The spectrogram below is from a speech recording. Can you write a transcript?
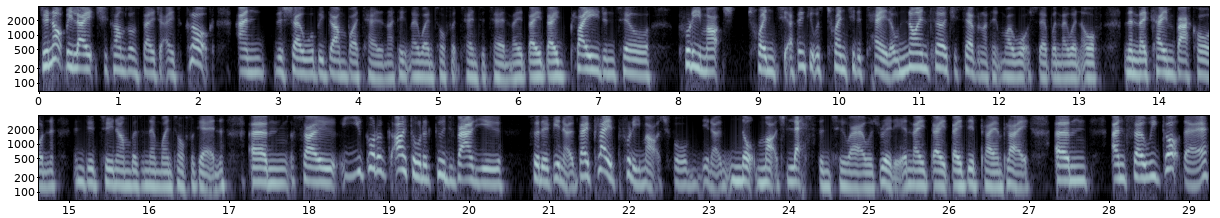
"Do not be late." She comes on stage at eight o'clock, and the show will be done by ten. And I think they went off at ten to ten. They they they played until pretty much 20 i think it was 20 to 10 or 9.37 i think my watch said when they went off and then they came back on and did two numbers and then went off again um so you got a i thought a good value sort of you know they played pretty much for you know not much less than two hours really and they they they did play and play. Um and so we got there.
